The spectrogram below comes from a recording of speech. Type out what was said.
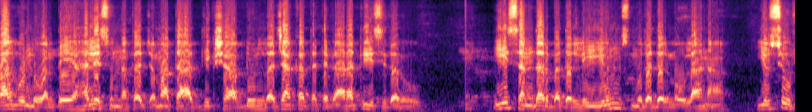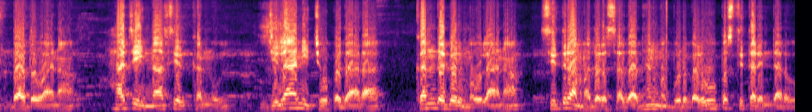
ಪಾಲ್ಗೊಳ್ಳುವಂತೆ ಅಹಲೆ ಸುನ್ನತ ಜಮಾತ ಅಧ್ಯಕ್ಷ ಅಬ್ದುಲ್ ರಜಾಕ ತತೆಗಾರ ತಿಳಿಸಿದರು. ಈ ಸಂದರ್ಭದಲ್ಲಿ ಯುನ್ಸ್ ಮುದದಲ್ ಮೌಲಾನಾ ಯೂಸುಫ್ ಬಾದವಾನ, ಹಾಜಿ ನಾಸಿರ್ ಕನ್ನೂಲ್ ಜಿಲಾನಿ ಚೌಪದಾರ ಕಂದಬೆಲ್ ಮೌಲಾನಾ, ಸಿದ್ರಾ ಮದರಸಾದ ಧರ್ಮಗುರುಗಳು ಉಪಸ್ಥಿತರಿದ್ದರು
